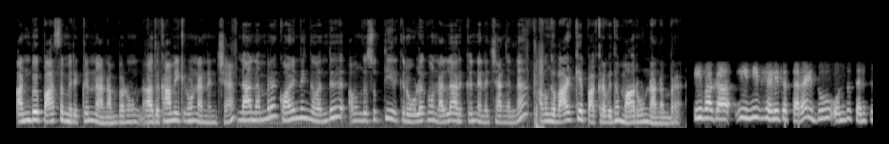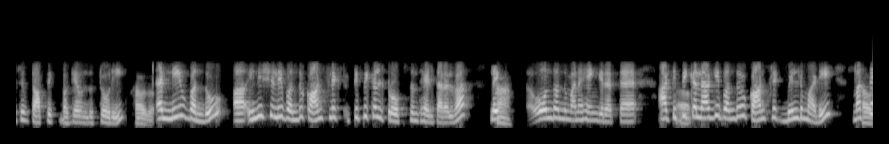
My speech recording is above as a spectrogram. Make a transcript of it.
அன்பு பாசம் இருக்குன்னு நான் நம்பணும் அது காமிக்கணும்னு நான் நினைச்சேன் நான் நம்புறேன் குழந்தைங்க வந்து அவங்க சுத்தி இருக்கிற உலகம் நல்லா இருக்குன்னு நினைச்சாங்கன்னா அவங்க வாழ்க்கையை பார்க்குற விதம் மாறும்னு நான் நம்புறேன் ಇವಾಗ ಈ ನೀವ್ ಹೇಳಿದ ತರ ಇದು ಒಂದು ಸೆನ್ಸಿಟಿವ್ ಟಾಪಿಕ್ ಬಗ್ಗೆ ಒಂದು ಸ್ಟೋರಿ ಹೌದು ಅಂಡ್ ನೀವು ಬಂದು ಇನಿಷಿಯಲಿ ಬಂದು ಕಾನ್ಫ್ಲಿಕ್ಟ್ ಟಿಪಿಕಲ್ ಟ್ರೋಪ್ಸ್ ಅಂತ ಹೇಳ್ತಾರಲ್ವಾ? ಲೈಕ್ ಒಂದೊಂದು ಮನೆ ಹೆಂಗಿರತ್ತೆ ಆ ಟಿಪಿಕಲ್ ಆಗಿ ಬಂದು ಕಾನ್ಫ್ಲಿಕ್ಟ್ ಬಿಲ್ಡ್ ಮಾಡಿ ಮತ್ತೆ.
